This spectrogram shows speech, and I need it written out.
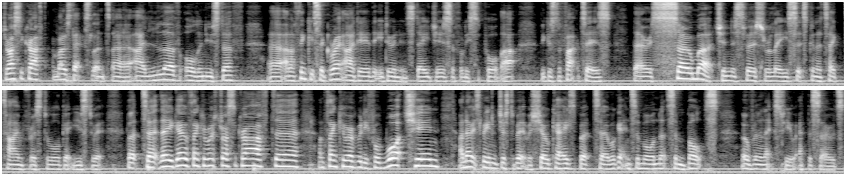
JurassiCraft most excellent. Uh, I love all the new stuff uh, and I think it's a great idea that you're doing it in stages I fully support that because the fact is there is so much in this first release it's going to take time for us to all get used to it. But uh, there you go. Thank you very much JurassiCraft uh, and thank you everybody for watching. I know it's been just a bit of a showcase but we'll get into more nuts and bolts over the next few episodes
